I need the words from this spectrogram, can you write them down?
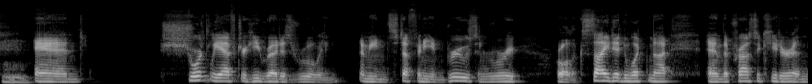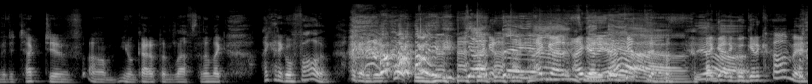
Mhm. And shortly after he read his ruling, I mean, Stephanie and Bruce and Rory were all excited and whatnot. And the prosecutor and the detective, um, you know, got up and left. And I'm like, I gotta go follow them. I gotta get a quote. I gotta, I gotta, I gotta go Yeah. get this. I gotta go get a comment.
